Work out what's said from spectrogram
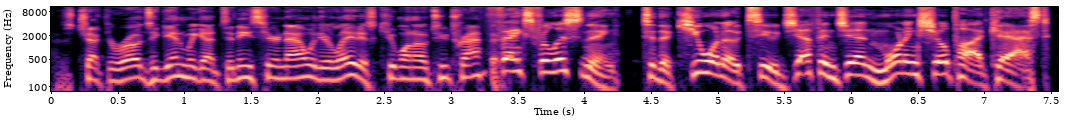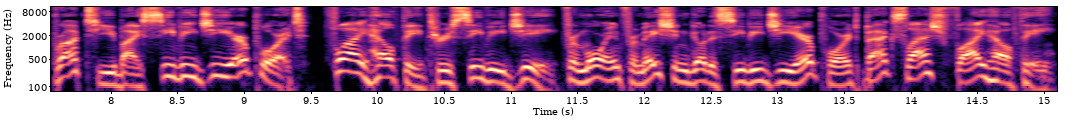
Let's check the roads again. We got Denise here now with your latest Q102 traffic. Thanks for listening to the Q102 Jeff and Jen Morning Show podcast brought to you by CVG Airport. Fly healthy through CVG. For more information, go to CVG Airport backslash fly healthy.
